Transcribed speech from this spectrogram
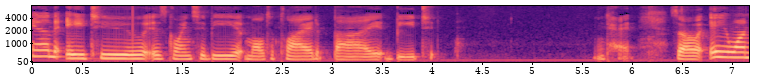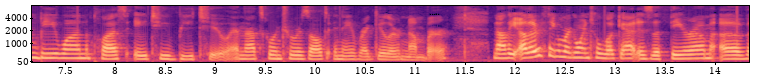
and A2 is going to be multiplied by B2. Okay, so a1, b1 plus a2, b2, and that's going to result in a regular number. Now, the other thing we're going to look at is the theorem of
